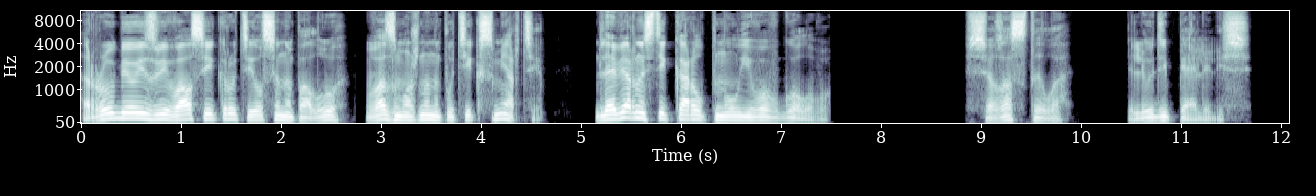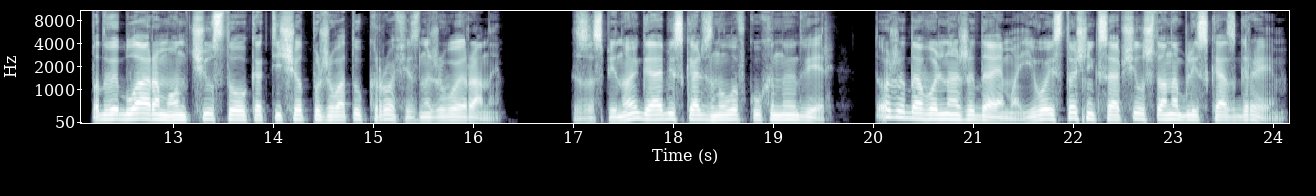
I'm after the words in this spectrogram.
Рубио извивался и крутился на полу, возможно, на пути к смерти. Для верности Карл пнул его в голову. Все застыло. Люди пялились. Под вебларом он чувствовал, как течет по животу кровь из ножевой раны. За спиной Габи скользнула в кухонную дверь. Тоже довольно ожидаемо. Его источник сообщил, что она близка с Греем.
